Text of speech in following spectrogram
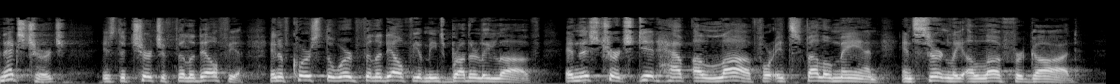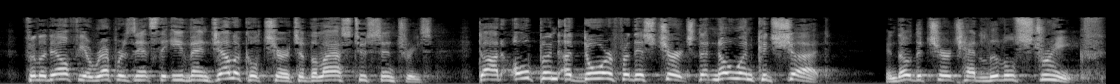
next church is the Church of Philadelphia. And of course, the word Philadelphia means brotherly love. And this church did have a love for its fellow man and certainly a love for God. Philadelphia represents the evangelical church of the last two centuries. God opened a door for this church that no one could shut. And though the church had little strength,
